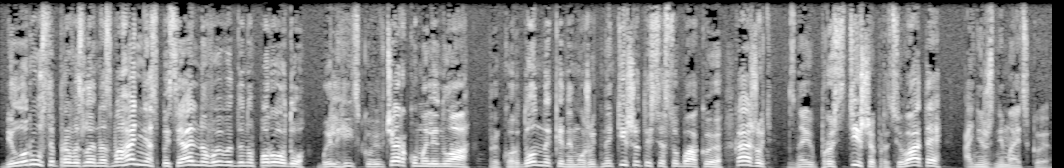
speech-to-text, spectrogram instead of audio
Білоруси привезли на змагання спеціально виведену породу бельгійську вівчарку Малінуа. Прикордонники не можуть натішитися собакою. кажуть, з нею простіше працювати аніж з німецькою.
